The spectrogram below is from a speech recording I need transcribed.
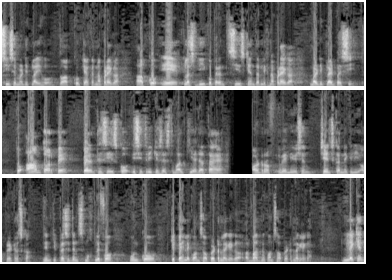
سی سے ملٹیپلائی ہو، تو آپ کو کیا کرنا پڑے گا؟ آپ کو اے پلس بی کو پیرنتھسیز کے اندر لکھنا پڑے گا ملٹی پلائڈ بائی سی تو عام طور پہ پیرنتھسیز کو اسی طریقے سے استعمال کیا جاتا ہے آرڈر آف ایویلویشن چینج کرنے کے لیے آپریٹرس کا، جن کی پریسیڈنس مختلف ہو، ان کو کہ پہلے کون سا آپریٹر لگے گا اور بعد میں کون سا آپریٹر لگے گا۔ لیکن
